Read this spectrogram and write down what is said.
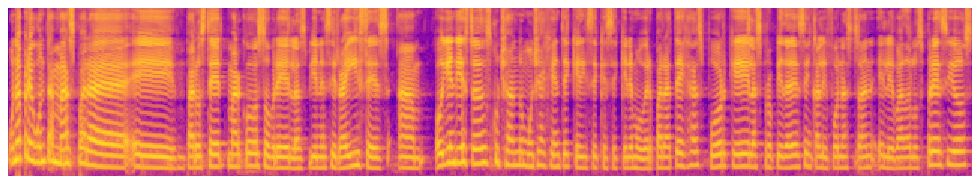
Una pregunta más para, eh, para usted, Marco, sobre los bienes y raíces. Hoy en día estoy escuchando mucha gente que dice que se quiere mover para Texas porque las propiedades en California están elevados los precios.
